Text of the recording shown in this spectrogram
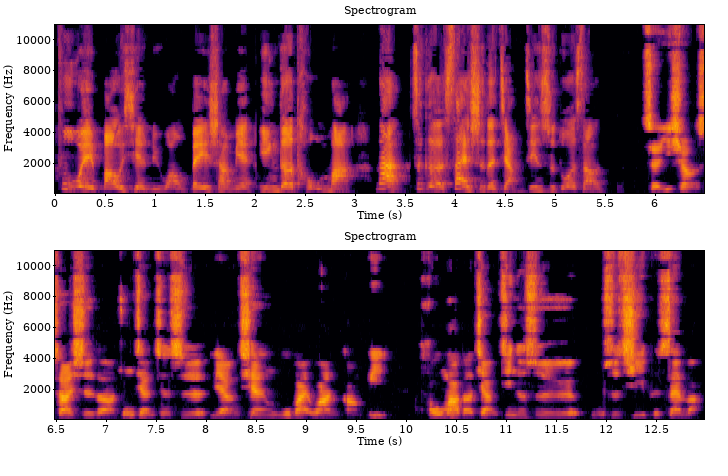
复位保险女王杯上面赢得头马，那这个赛事的奖金是多少？这一场赛事的总奖金是两千五百万港币，头马的奖金就是五十七 percent 吧，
